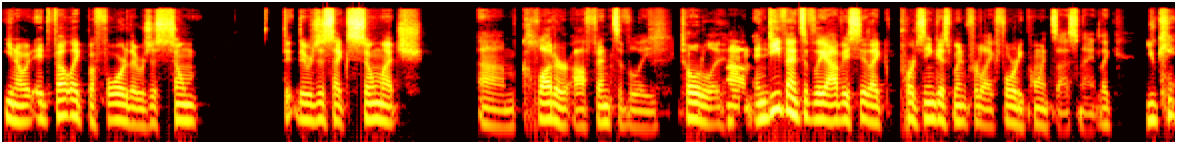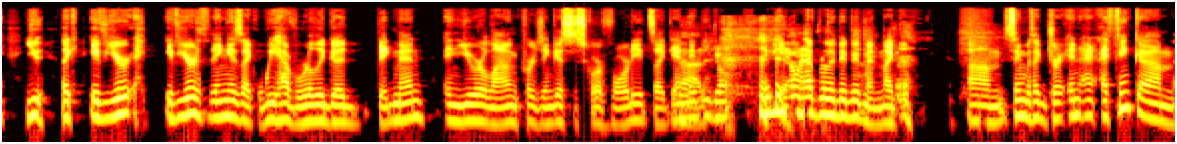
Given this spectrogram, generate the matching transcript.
you know, it, it felt like before there was just so th- there was just like so much um clutter offensively. Totally. Um, and defensively, obviously, like Porzingis went for like 40 points last night. Like you can't you like if your if your thing is like we have really good big men and you're allowing Porzingis to score 40, it's like, yeah, maybe you don't maybe you don't have really big big men. Like um same with like Dre and I, I think um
